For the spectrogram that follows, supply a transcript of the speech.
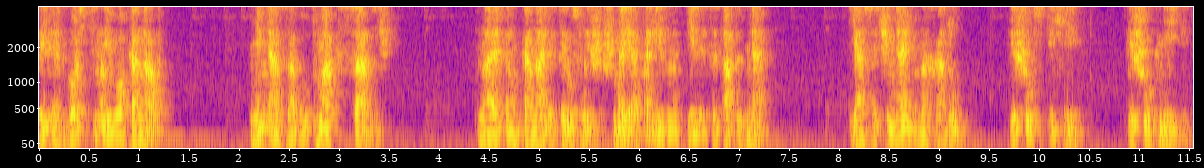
Привет, гость моего канала. Меня зовут Макс Саныч. На этом канале ты услышишь мои афоризмы или цитаты дня. Я сочиняю на ходу, пишу стихи, пишу книги.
